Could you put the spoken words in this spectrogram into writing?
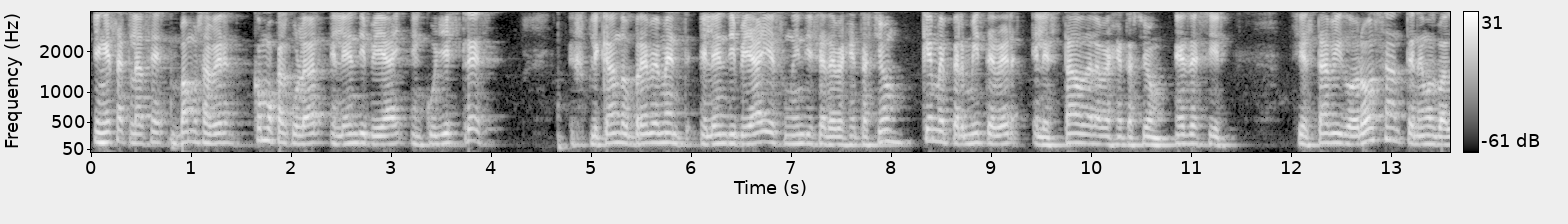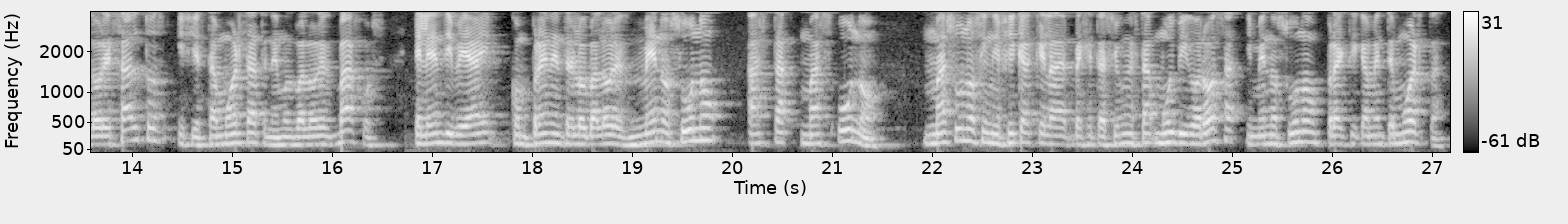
En esta clase vamos a ver cómo calcular el NDVI en QGIS 3. Explicando brevemente, el NDVI es un índice de vegetación que me permite ver el estado de la vegetación, es decir, si está vigorosa tenemos valores altos y si está muerta tenemos valores bajos. El NDVI comprende entre los valores menos 1 hasta más 1. Más 1 significa que la vegetación está muy vigorosa y menos 1 prácticamente muerta.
